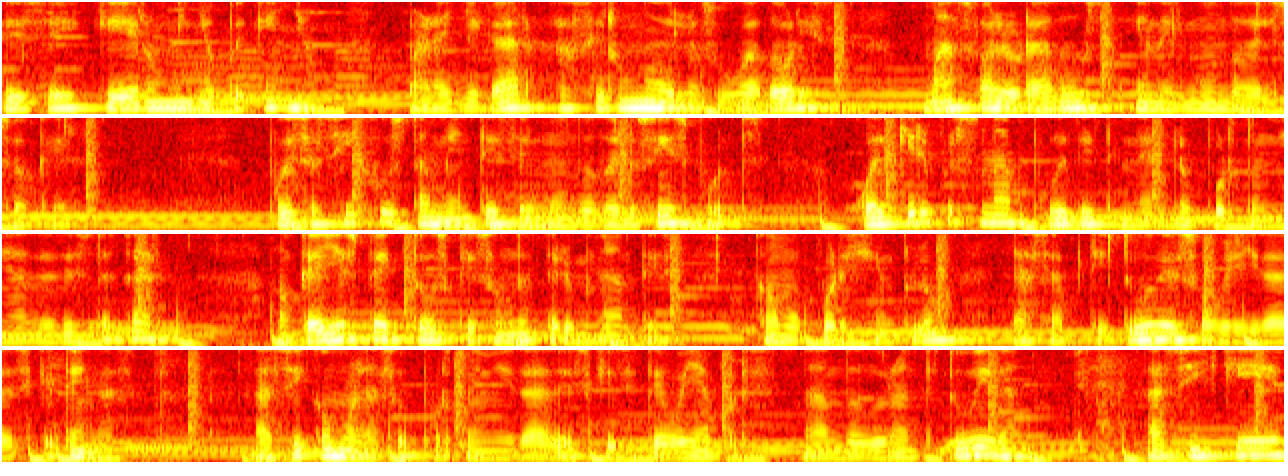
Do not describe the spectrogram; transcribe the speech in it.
desde que era un niño pequeño para llegar a ser uno de los jugadores más valorados en el mundo del soccer. Pues así justamente es el mundo de los esports Cualquier persona puede tener la oportunidad de destacar, aunque hay aspectos que son determinantes, como por ejemplo las aptitudes o habilidades que tengas, así como las oportunidades que se te vayan presentando durante tu vida. Así que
